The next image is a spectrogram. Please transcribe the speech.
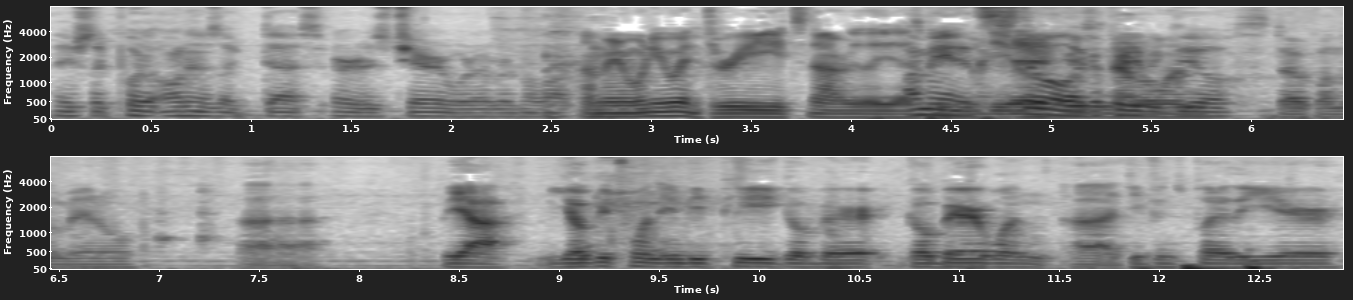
They just like put it on his like desk or his chair or whatever in the locker room. I room. mean, when you win three, it's not really. As I mean, big of a it's deal. still, like, here's a pretty another big one, deal. Stuff on the mantle. Uh, but yeah, Jokic won MVP. Gobert Gobert won uh, Defense Player of the Year.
